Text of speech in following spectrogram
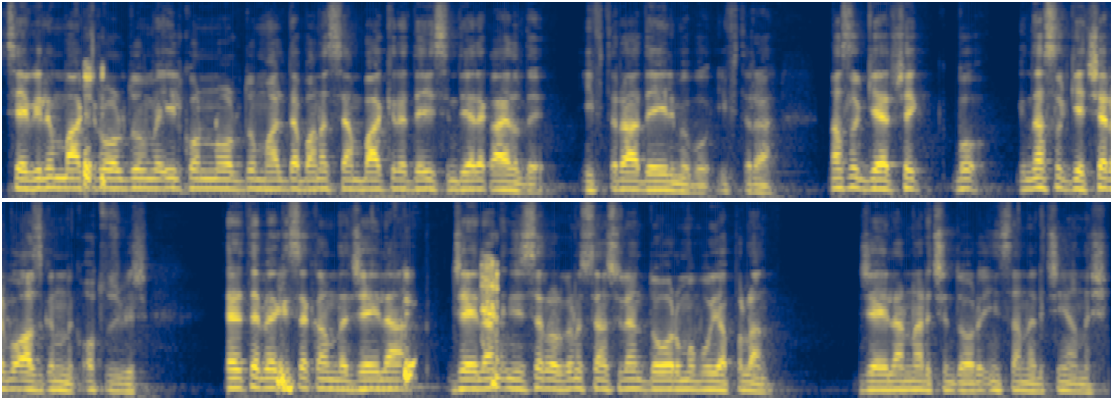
Sevgilim bakire olduğum ve ilk onun olduğum halde bana sen bakire değilsin diyerek ayrıldı. İftira değil mi bu? İftira. Nasıl gerçek bu? Nasıl geçer bu azgınlık? 31. TRT belgesel kanalında Ceylan, Ceylan cinsel organı sensürlen doğru mu bu yapılan? Ceylanlar için doğru, insanlar için yanlış.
